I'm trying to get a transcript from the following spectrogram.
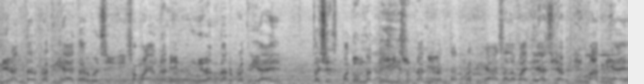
निरंतर प्रक्रिया आहे दरवर्षी समायोजन ही निरंतर प्रक्रिया आहे तशीच पदोन्नती ही सुद्धा निरंतर प्रक्रिया असायला पाहिजे अशी आमची मागणी आहे.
